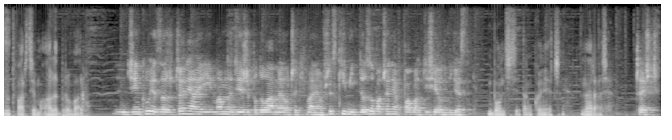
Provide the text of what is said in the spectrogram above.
z otwarciem Ale Browaru. Dziękuję za życzenia i mam nadzieję, że podołamy oczekiwaniom wszystkim i do zobaczenia w pubach dzisiaj o 20. Bądźcie tam koniecznie. Na razie. Cześć.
